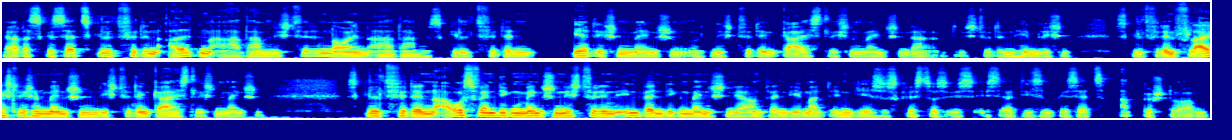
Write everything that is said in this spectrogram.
Ja, das Gesetz gilt für den alten Adam, nicht für den neuen Adam. Es gilt für den irdischen Menschen und nicht für den geistlichen Menschen, nicht für den himmlischen. Es gilt für den fleischlichen Menschen, nicht für den geistlichen Menschen. Es gilt für den auswendigen Menschen, nicht für den inwendigen Menschen, ja. Und wenn jemand in Jesus Christus ist, ist er diesem Gesetz abgestorben.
